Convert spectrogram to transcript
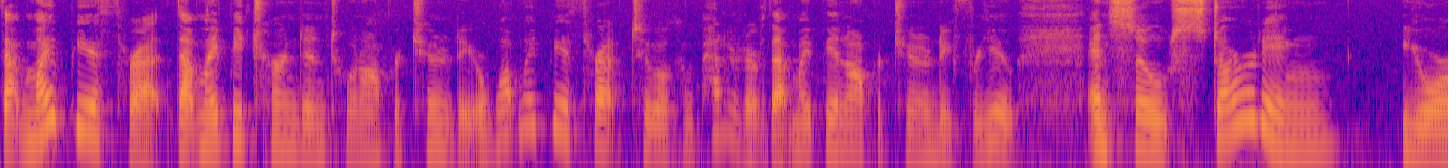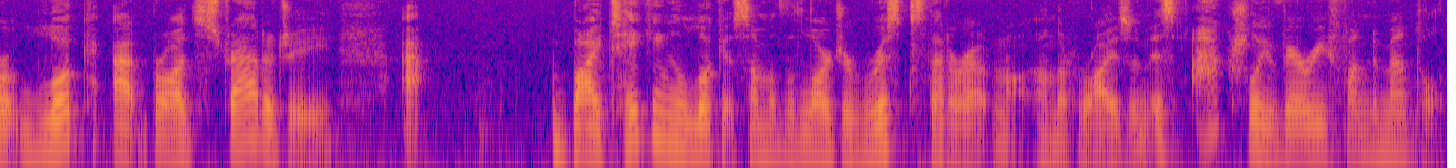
that might be a threat that might be turned into an opportunity or what might be a threat to a competitor that might be an opportunity for you and so starting your look at broad strategy by taking a look at some of the larger risks that are out on the horizon is actually very fundamental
